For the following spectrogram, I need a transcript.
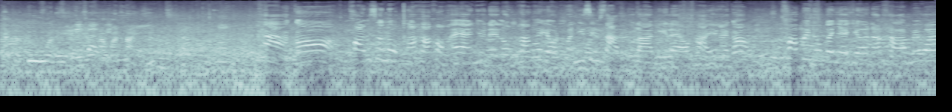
อยากจะดูอะไรอย่างเงี้ยทางวันไหน ค่ะก็ความสนุกนะคะของแอนอยู่ในโรงภาพยนตร์วันที่ 13 ตุลานี้แล้วค่ะ ยังไงก็เข้าไปดูกันเยอะๆนะคะ ไม่ว่า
